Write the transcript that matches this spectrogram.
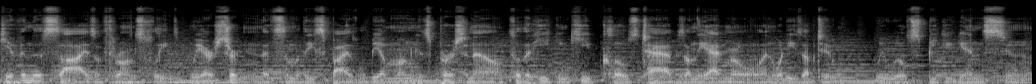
Given the size of Thrawn's fleet, we are certain that some of these spies will be among his personnel so that he can keep close tabs on the Admiral and what he's up to. We will speak again soon.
